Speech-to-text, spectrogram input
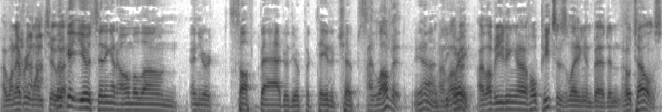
I want everyone to. Look uh, at you sitting at home alone and your soft bed with your potato chips. I love it. Yeah, it'd I be love great. it. I love eating uh, whole pizzas laying in bed in hotels.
